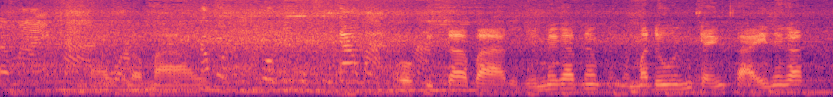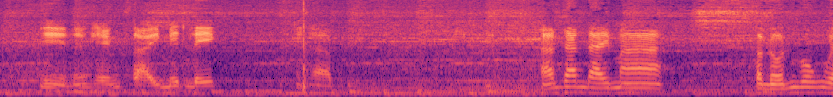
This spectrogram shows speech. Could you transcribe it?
ลไม้ค่ะอ่ารวผมลไม้ ทั้งหมดนี้รวมเป็น69 บาทนะคะ69บาทเห็นไหมครับน้ำมาดูน้ำแข็งใสนะครับนี่น้ำแข็งใสเม็ดเล็กนะครับร้านท่านใดมาถนนวงแหว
